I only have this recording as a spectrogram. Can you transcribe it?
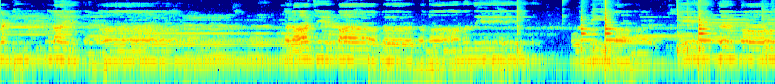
ਵੱਡੀ ਬੁਲਾਏ ਰਾਜੇ ਪਾਪ ਕਮਾਵੰਦੇ ਹੋਦੀ ਵਾਰ ਚੇਤ ਕੋ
